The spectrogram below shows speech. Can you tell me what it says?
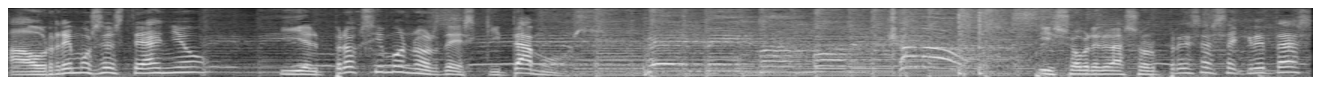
Ahorremos este año y el próximo nos desquitamos. Y sobre las sorpresas secretas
